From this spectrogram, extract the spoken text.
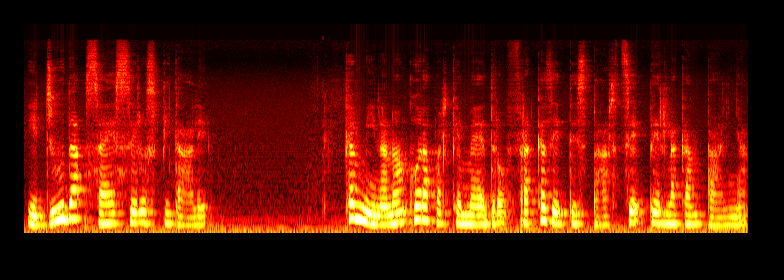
e Giuda sa essere ospitale. Camminano ancora qualche metro fra casette sparse per la campagna.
